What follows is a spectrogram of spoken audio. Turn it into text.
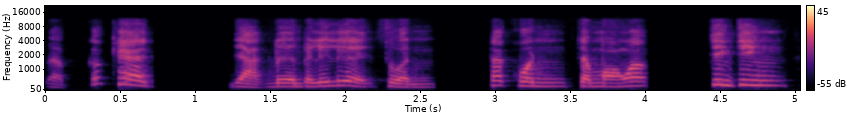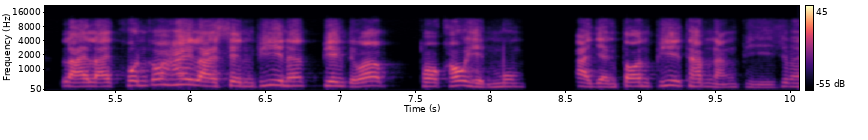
แบบ ก็แค่อยากเดินไปเรื่อยๆส่วนถ้าคนจะมองว่า จริง ๆ หลายๆ คนก็ให้ลายเซ็นพี่นะเพียงแต่ว่าพอเขาเห็นมุมอะอย่างตอนพี่ทำหนังผีใช่ไหม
